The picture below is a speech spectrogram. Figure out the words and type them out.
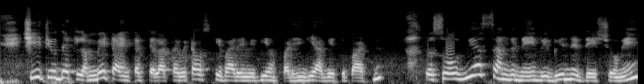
शीत युद्ध एक लंबे टाइम तक चला था बेटा, उसके बारे में भी हम पढ़ेंगे आगे के पार्ट में। तो सोवियत संघ ने विभिन्न देशों में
